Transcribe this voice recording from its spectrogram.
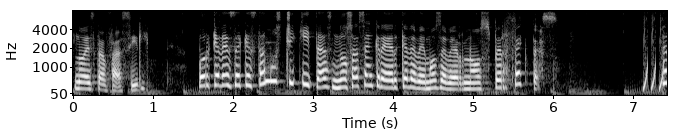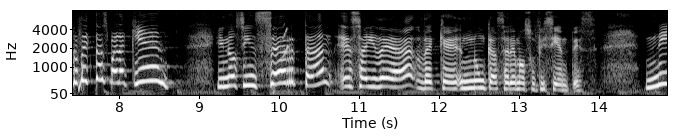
no es tan fácil. Porque desde que estamos chiquitas nos hacen creer que debemos de vernos perfectas. ¿Perfectas para quién? Y nos insertan esa idea de que nunca seremos suficientes. Ni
